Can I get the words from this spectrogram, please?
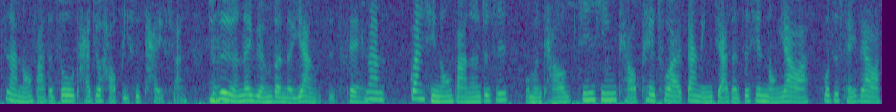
自然农法的作物，它就好比是泰山，就是人类原本的样子。嗯、对。那惯性农法呢，就是我们调精心调配出来氮磷钾的这些农药啊，或是肥料啊，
